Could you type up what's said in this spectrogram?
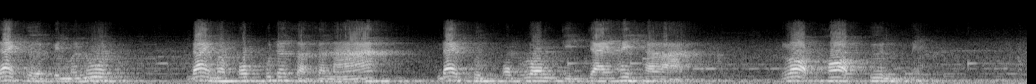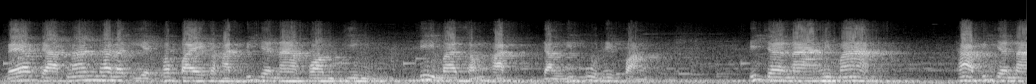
ได้เกิดเป็นมนุษย์ ได้มาพบพุทธศาสนา ได้ฝึกอบรมจิตใจให้ฉลาด รอบคอบขึ้นเนี่ยแล้วจากนั้นถ้าละเอียดเข้าไปก็หัดพิจารณาความจริงที่มาสัมผัสดังที่พูดให้ฟัง พิจารณาให้มาก ถ้าพิจารณา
